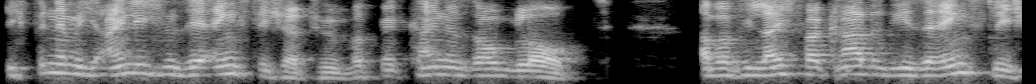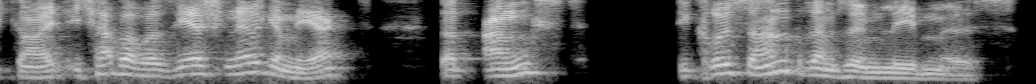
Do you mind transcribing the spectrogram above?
Ich bin nämlich eigentlich ein sehr ängstlicher Typ, was mir keine Sau glaubt aber vielleicht war gerade diese Ängstlichkeit. Ich habe aber sehr schnell gemerkt, dass Angst die größte Handbremse im Leben ist.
